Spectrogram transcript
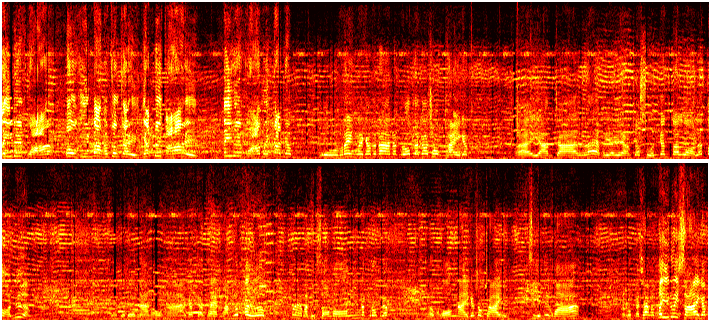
ตีด้วยขวาโต้คืนบ้างครับโชคชัยยัดด้วยซ้ายตีด้วยขวาเหมือนกันครับโอ้เร่งเลยครับทางด้านนักรบแล้วก็โชคชัยครับพยายามจะแลกพยายามจะสวนกันตลอดและต่อเนื่องจะเดินหน้าเข้าหาครับกระแทกหมัดแล้วเติมแม่มันถึงสองของนักรบครับ แล้วของในครับโชคชัยเสียบด้วยขวานักรบกระชากมาตีด้วยซ้ายครับ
